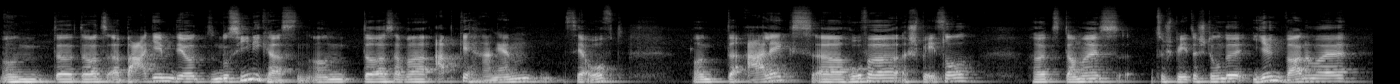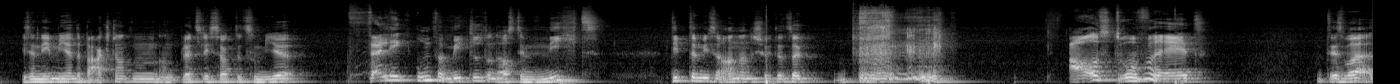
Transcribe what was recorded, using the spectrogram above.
und da, da hat es eine Bar gegeben, die hat Nussini-Kassen und da sind wir abgehangen, sehr oft. Und der Alex äh, Hofer Spätzl hat damals zu später Stunde irgendwann einmal ist er neben mir an der Bar gestanden und plötzlich sagt er zu mir, völlig unvermittelt und aus dem Nichts, tippt er mich so an an der Schulter und sagt, Austrofred. Das war,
